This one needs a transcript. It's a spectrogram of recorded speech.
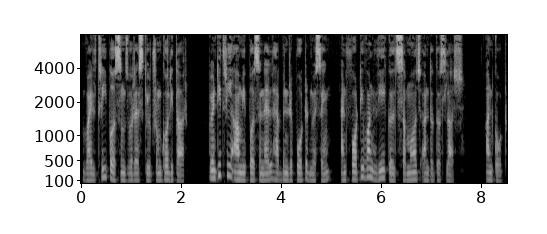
while three persons were rescued from Golitar. 23 army personnel have been reported missing and 41 vehicles submerged under the slush. Unquote.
